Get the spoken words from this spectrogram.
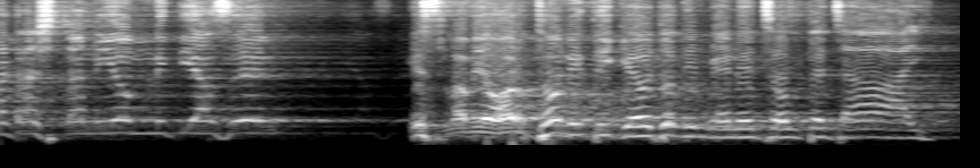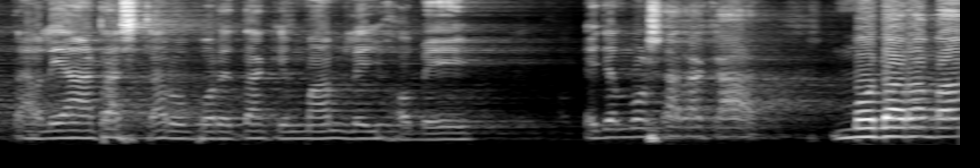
আঠাশটা নিয়ম নীতি আছে। ইসলামী অর্থনীতি কেউ যদি মেনে চলতে চায় তাহলে আঠাশটার উপরে তাকে মানলেই হবে। এই যে মোশারাকা, মোদারাবা,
